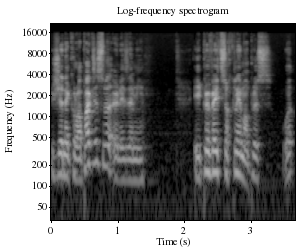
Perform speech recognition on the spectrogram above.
Je ne crois pas que ce soit eux les amis. Ils peuvent être sur claim en plus. What?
